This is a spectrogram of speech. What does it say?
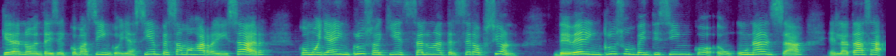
queda 96,5 y así empezamos a revisar cómo ya incluso aquí sale una tercera opción de ver incluso un 25, un alza en la tasa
